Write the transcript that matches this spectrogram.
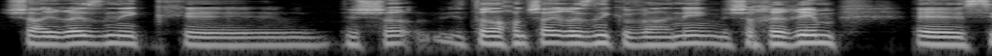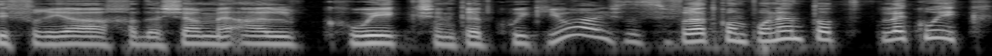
שי רזניק, אה, יותר נכון שי רזניק ואני, משחררים ספרייה חדשה מעל קוויק, שנקראת קוויק UI, שזו ספריית קומפוננטות ל Qwik.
